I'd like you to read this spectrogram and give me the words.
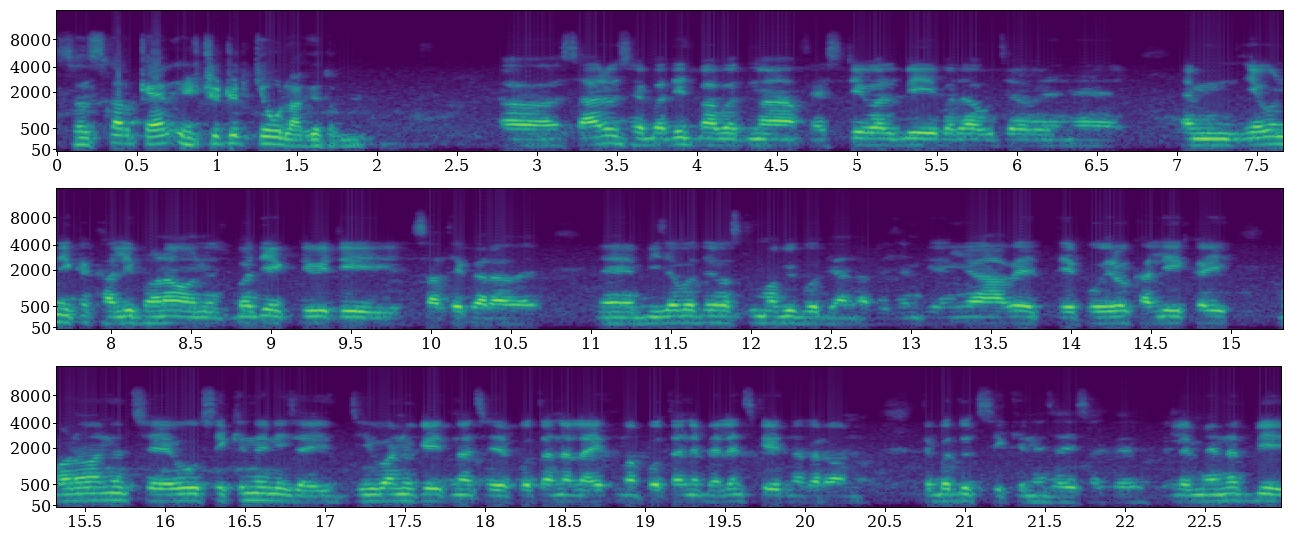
સંસ્કાર કેર ઇન્સ્ટિટ્યૂટ કેવું લાગ્યું તમને? સારું છે બધી જ બાબતમાં ફેસ્ટિવલ બી બધા ઉજવે ને એમ એવું નહીં કે ખાલી ભણાવવાનું જ, બધી એક્ટિવિટી સાથે કરાવે. ને બીજા બધા વસ્તુમાં બી બહુ ધ્યાન આપે. જેમ કે અહીંયા આવે તે કોયરો ખાલી કંઈ ભણવાનું જ છે એવું શીખીને નહીં જાય. જીવવાનું કેવી રીતના છે પોતાના લાઈફમાં પોતાને બેલેન્સ કેવી રીતના કરવાનું તે બધું જ શીખીને જઈ શકે. એટલે મહેનત બી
